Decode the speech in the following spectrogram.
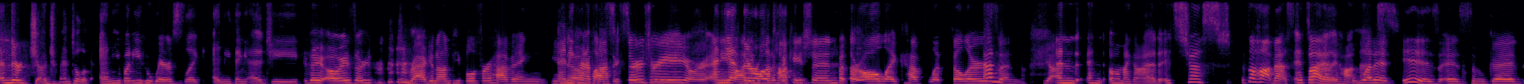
And they're judgmental of anybody who wears like anything edgy. they always are ragging on people for having you Any know, kind of plastic, plastic surgery, surgery. or And any yet body they're all talking- modification, but they're all like have lip fillers and, And- yeah, And and oh my god, it's just it's a hot mess. it's a really hot mess. What it is is is some good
